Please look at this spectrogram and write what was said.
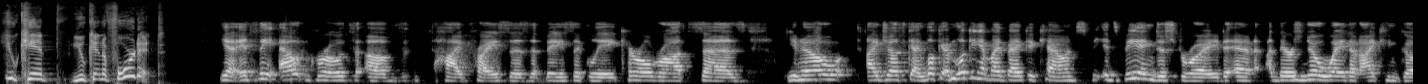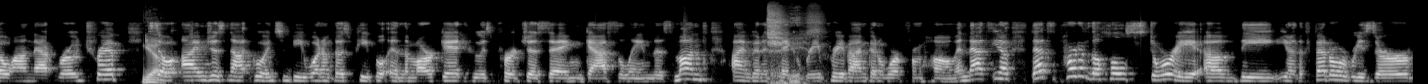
you can't you can't afford it. Yeah, it's the outgrowth of high prices that basically Carol Roth says, you know, I just I look I'm looking at my bank accounts. it's being destroyed and there's no way that I can go on that road trip. Yeah. So I'm just not going to be one of those people in the market who is purchasing gasoline this month. I'm going to take a reprieve. I'm going to work from home. And that's, you know, that's part of the whole story of the, you know, the Federal Reserve,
